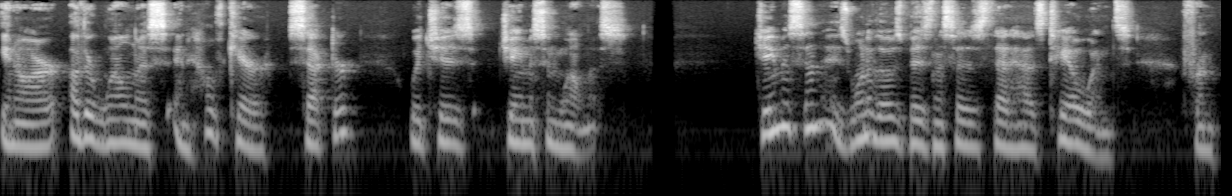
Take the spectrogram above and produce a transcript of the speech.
in our other wellness and healthcare sector, which is Jamieson Wellness. Jamieson is one of those businesses that has tailwinds from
